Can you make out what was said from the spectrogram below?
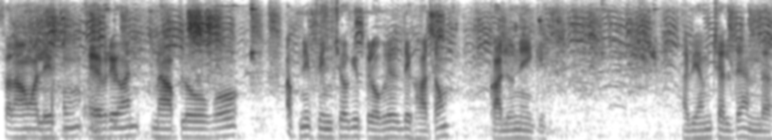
सलामकुम एवरीवन मैं आप लोगों को अपनी फिंचों की प्रोग्रेस दिखाता हूँ, कॉलोनी की। अभी हम चलते हैं अंदर।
